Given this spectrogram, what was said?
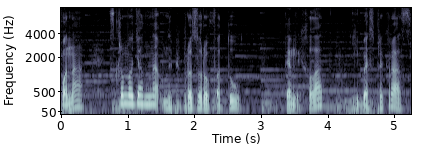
Вона скромно одягнена в напівпрозору фату, темний халат і без прикрас.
